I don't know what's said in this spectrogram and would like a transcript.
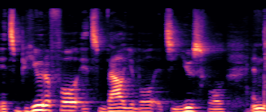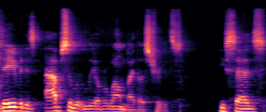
It's beautiful, it's valuable, it's useful. And David is absolutely overwhelmed by those truths. He says,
